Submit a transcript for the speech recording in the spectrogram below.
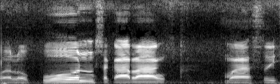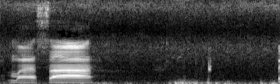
Walaupun sekarang masih masa P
